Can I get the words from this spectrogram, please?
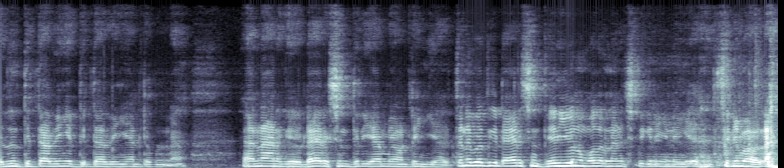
எதுவும் திட்டாதீங்க திட்டாதீங்கன்ட்டு அப்படின்னா. ஏன்னா எனக்கு டைரக்ஷன் தெரியாமல் வந்துட்டீங்க. எத்தனை பேர்த்துக்கு டைரக்ஷன் தெரியும்னு முதல்ல நினச்சிட்டு இருக்கிறீங்க நீங்கள் சினிமாவில்?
